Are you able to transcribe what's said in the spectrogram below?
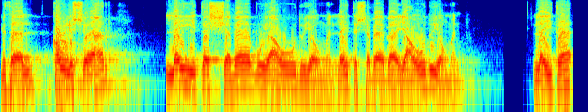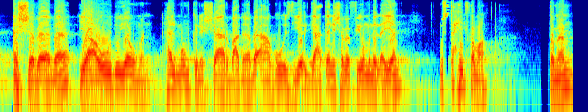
مثال قول الشاعر ليت الشباب يعود يوما. ليت الشباب يعود يوما. ليت الشباب يعود يوما. هل ممكن الشاعر بعد ما بقى عجوز يرجع تاني شباب في يوم من الأيام؟ مستحيل طبعا. تمام؟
